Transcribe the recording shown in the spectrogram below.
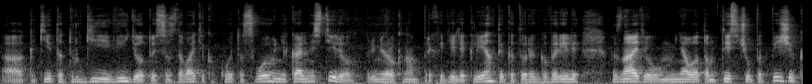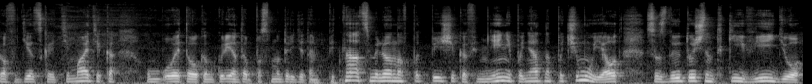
э, какие-то другие видео, то есть создавайте какой-то свой уникальный стиль. Вот, к примеру, к нам приходили клиенты, которые говорили, вы знаете, у меня вот там тысячу подписчиков, детская тематика, у, у этого конкурента, посмотрите, там 15 миллионов подписчиков, и мне непонятно почему. Я вот создаю точно такие видео,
